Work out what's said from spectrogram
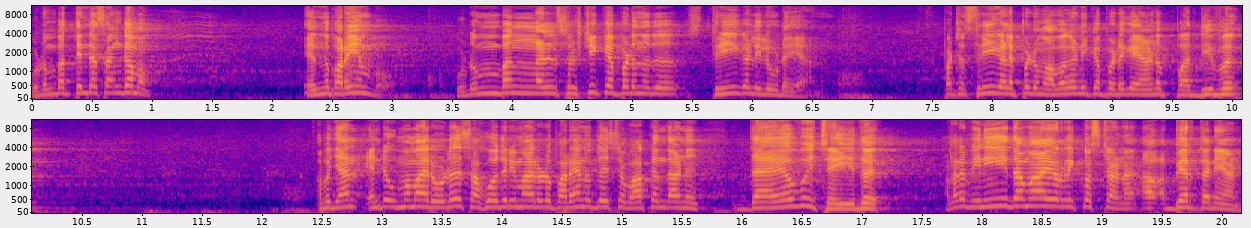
കുടുംബത്തിന്റെ സംഗമം എന്ന് പറയുമ്പോൾ കുടുംബങ്ങൾ സൃഷ്ടിക്കപ്പെടുന്നത് സ്ത്രീകളിലൂടെയാണ്. പക്ഷെ സ്ത്രീകൾ എപ്പോഴും അവഗണിക്കപ്പെടുകയാണ് പതിവ്. അപ്പോൾ ഞാൻ എന്റെ ഉമ്മമാരോട് സഹോദരിമാരോട് പറയാൻ ഉദ്ദേശിച്ച വാക്കെന്താണ്? ദയവ് ചെയ്ത്. വളരെ വിനീതമായ ഒരു റിക്വസ്റ്റാണ് അഭ്യർത്ഥനയാണ്.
